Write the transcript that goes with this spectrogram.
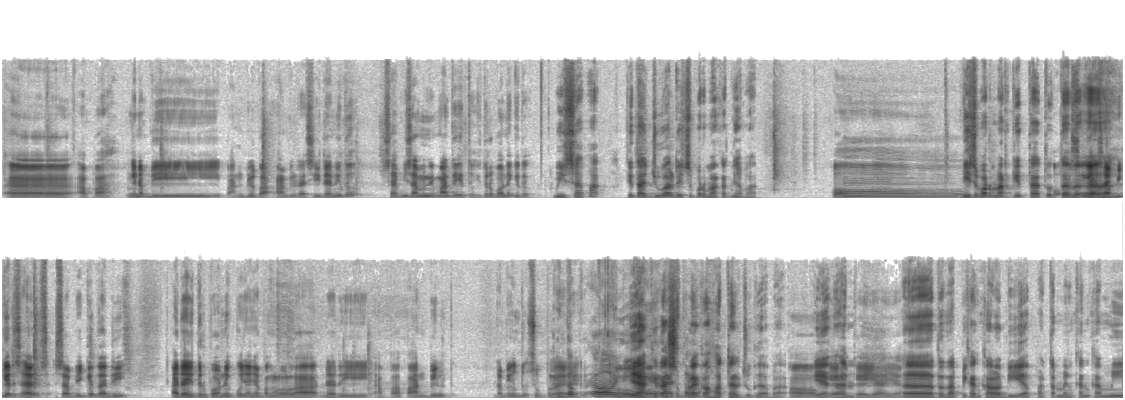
eh, apa nginep di Panbil Pak, Panbil Residen itu saya bisa menikmati itu hidroponik itu. Bisa, Pak. Kita jual di supermarketnya, Pak. Oh. Di supermarket kita tuh Oh, ter, enggak, eh, saya pikir saya, saya pikir tadi ada hidroponik punyanya pengelola dari apa Panbil tapi untuk suplai. Untuk- oh, ini Iya, Iya, kita restoran. supply ke hotel juga, Pak. Oh, Iya oke, kan? oke, iya, iya. Eh, tetapi kan kalau di apartemen kan kami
